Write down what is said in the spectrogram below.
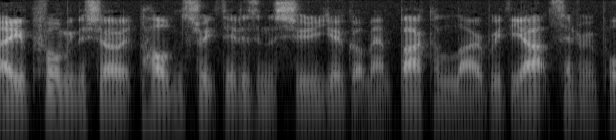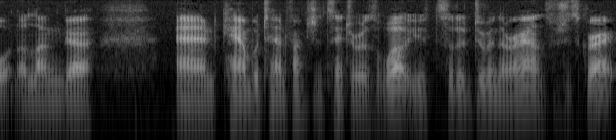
Uh, you're performing the show at Holden Street Theatres in the studio. You've got Mount Barker Library, the Arts Centre in Port Noarlunga, and Campbelltown Function Centre as well. You're sort of doing the rounds, which is great.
